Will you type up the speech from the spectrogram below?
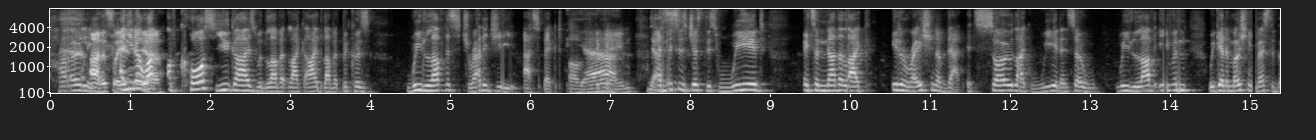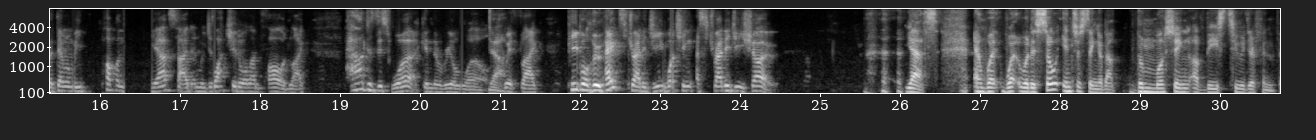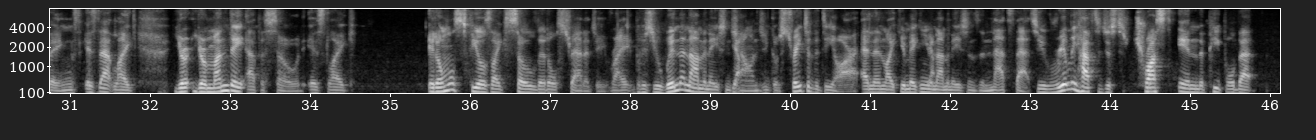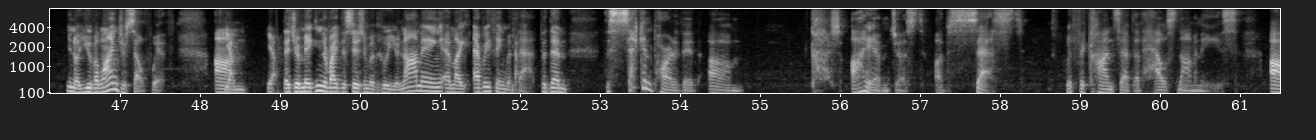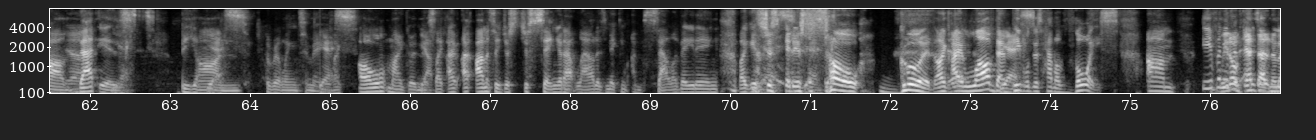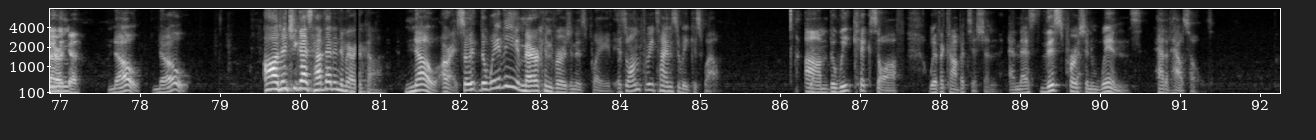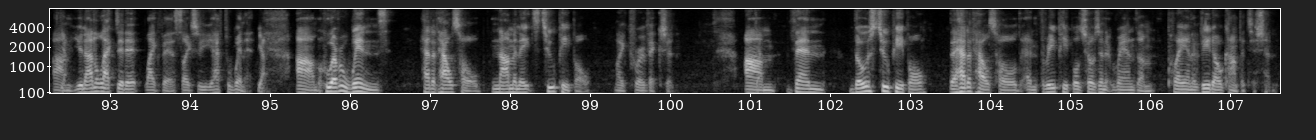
totally. Honestly. And you know yeah. what? Of course, you guys would love it like I'd love it because we love the strategy aspect of yeah. the game. Yes. And this is just this weird, it's another like iteration of that. It's so like weird. And so we love even we get emotionally invested, but then when we pop on the outside and we just watch it all unfold, like, how does this work in the real world yeah. with like people who hate strategy watching a strategy show? Yes. And what, what what is so interesting about the mushing of these two different things is that like your your Monday episode is like it almost feels like so little strategy, right? Because you win the nomination yeah. challenge and go straight to the DR, and then like you're making your yeah. nominations, and that's that. So you really have to just trust in the people that you know you've aligned yourself with. Um, yeah. yeah. That you're making the right decision with who you're nominating and like everything with that. But then the second part of it, um, gosh, I am just obsessed with the concept of house nominees. Um, yeah. that is yes. beyond yes. thrilling to me. Yes. Like, oh my goodness! Yeah. Like, I, I, honestly just just saying it out loud is making I'm salivating. Like, it's just it is so good. Like, I love that people just have a voice. Um, even we don't get that in America. Meaning, no, no. Oh, don't you guys have that in America? No. All right. So the way the American version is played, it's on three times a week as well. Um, the week kicks off with a competition, and that's this person wins head of household. Um, yeah. You're not elected it like this, like so you have to win it. Yeah. Um, whoever wins head of household nominates two people, like for eviction. Um, yeah. Then those two people, the head of household, and three people chosen at random, play in a veto competition.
